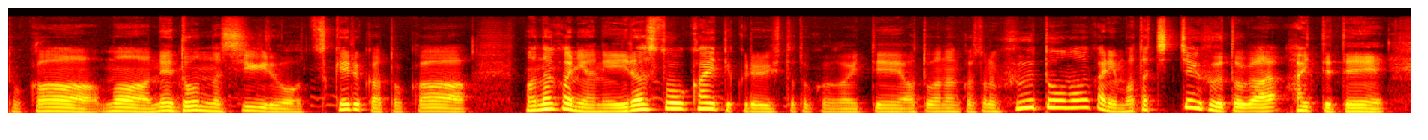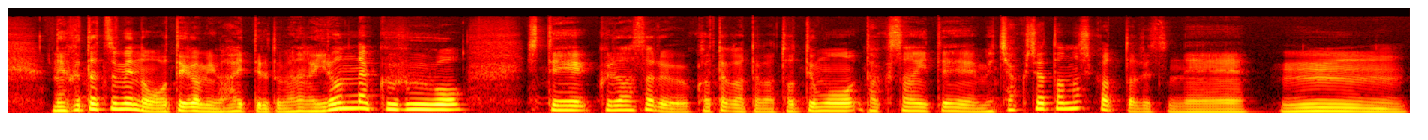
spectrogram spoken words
とか、まあね、どんなシールをつけるかとか、まあ中にはね、イラストを描いてくれる人とかがいて、あとはなんかその封筒の中にまたちっちゃい封筒が入ってて、ね、二つ目のお手紙が入ってるとか、なんかいろんな工夫をしてくださる方々がとてもたくさんいて、めちゃくちゃ楽しかったですね。うーん。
